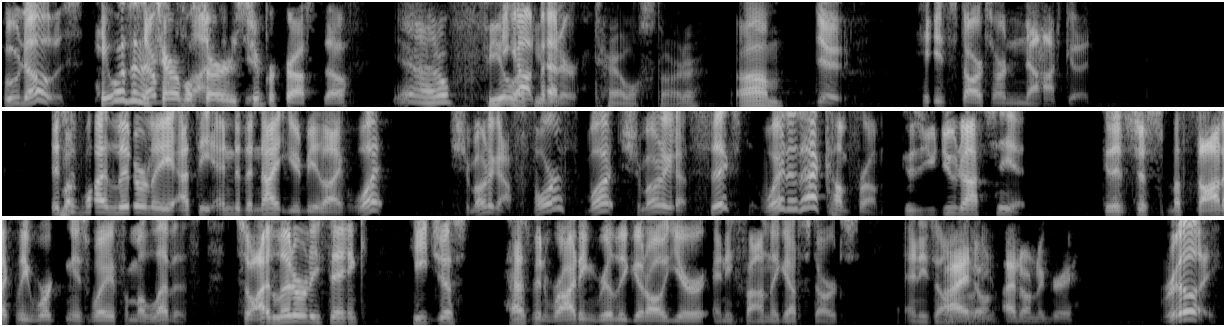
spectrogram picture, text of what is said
Who knows? He wasn't a terrible times starter in year. Supercross though. Yeah, I don't feel He like got he's better. a terrible starter. Um, dude, his starts are not good. This is why, literally, at the end of the night, you'd be like, "What? Shimoda got fourth? What? Shimoda got sixth? Where did that come from?" Because you do not see it. Because it's just methodically working his way from eleventh. So I literally think he just has been riding really good all year, and he finally got starts, and he's on. I podium. don't. I don't agree. really.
